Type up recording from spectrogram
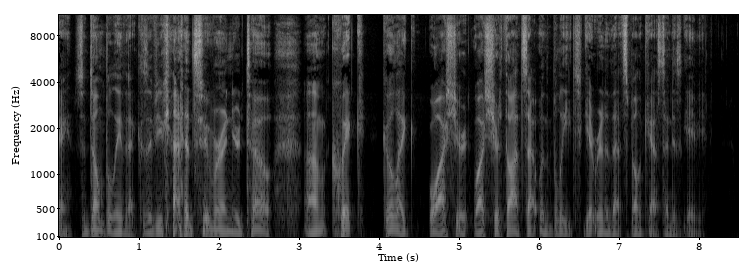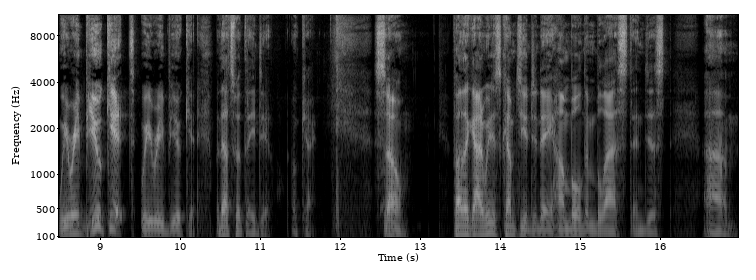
Okay, so don't believe that because if you got a tumor on your toe, um, quick go like wash your wash your thoughts out with bleach. Get rid of that spell cast I just gave you. We rebuke it. We rebuke it. But that's what they do. Okay, so Father God, we just come to you today, humbled and blessed, and just um,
